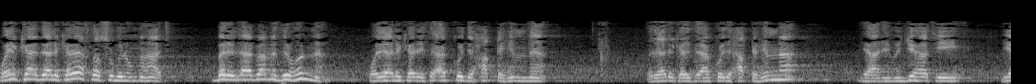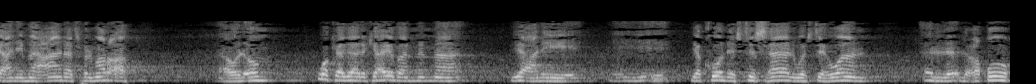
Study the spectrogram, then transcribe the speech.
وإن كان ذلك لا يختص بالأمهات بل الآباء مثلهن وذلك لتأكد حقهن. وذلك لتأكد حقهن يعني من جهة يعني ما عانت في المرأة أو الأم وكذلك أيضا مما يعني يكون استسهال واستهوان العقوق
